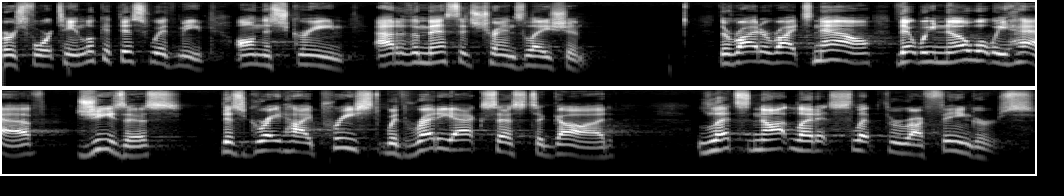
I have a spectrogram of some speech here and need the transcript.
Verse 14, look at this with me on the screen out of the message translation. The writer writes, Now that we know what we have, Jesus, this great high priest with ready access to God, let's not let it slip through our fingers.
